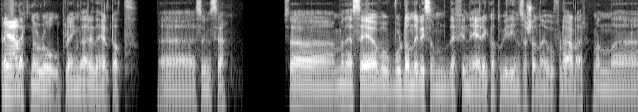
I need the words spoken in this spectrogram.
Det er, yeah. ikke, det er ikke noe role-playing der i det hele tatt, uh, eh, syns jeg. Så, men jeg ser jo hvordan de liksom definerer kategorien, så skjønner jeg hvorfor det er der. Men uh,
